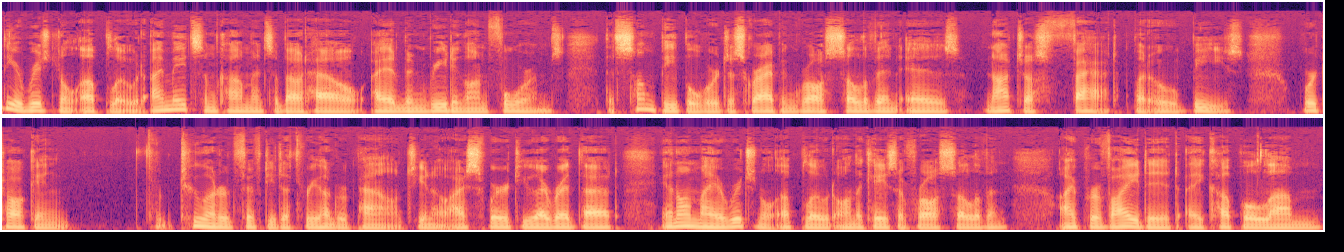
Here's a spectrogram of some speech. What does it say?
the original upload, I made some comments about how I had been reading on forums that some people were describing Ross Sullivan as not just fat, but obese. We're talking 250 to 300 pounds. You know, I swear to you, I read that. And on my original upload on the case of Ross Sullivan, I provided a couple, um,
